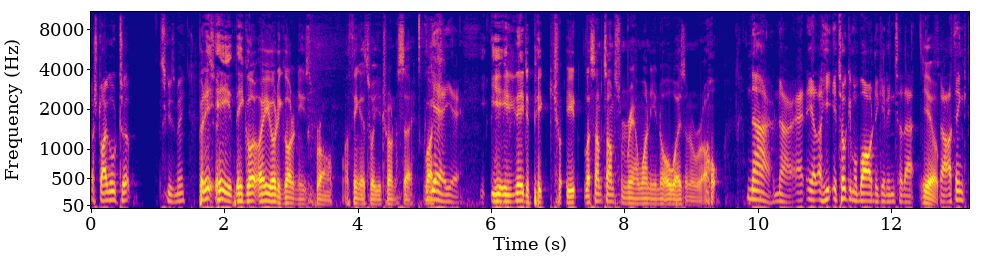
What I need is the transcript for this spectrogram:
a struggle to. Excuse me. But he, he, he got he already got in his role. I think that's what you're trying to say. Like, yeah, yeah. You, you need to pick. You, like sometimes from round one, you're not always on a roll. No, no. And, yeah, like, he, it took him a while to get into that. Yeah. So I think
